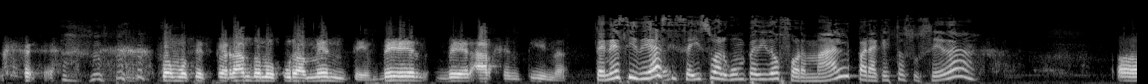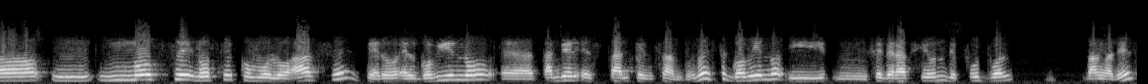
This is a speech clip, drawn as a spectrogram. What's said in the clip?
Somos esperando locuramente ver, ver Argentina. ¿Tenés idea si se hizo algún pedido formal para que esto suceda? Mm, no sé, no sé cómo lo hace, pero el gobierno eh, también están pensando. Nuestro gobierno y mm, Federación de Fútbol Bangladesh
